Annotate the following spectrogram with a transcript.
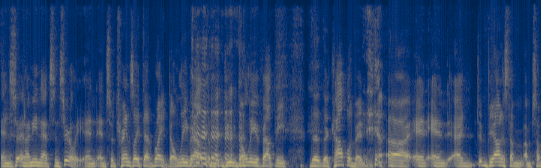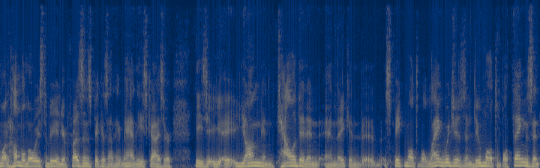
And so, and I mean that sincerely. And and so translate that right. Don't leave out the, don't leave out the the, the compliment. Yeah. Uh, and and and to be honest, I'm I'm somewhat humbled always to be in your presence because I think, man, these guys are these uh, young and talented and and they can uh, speak multiple languages and do multiple things. And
